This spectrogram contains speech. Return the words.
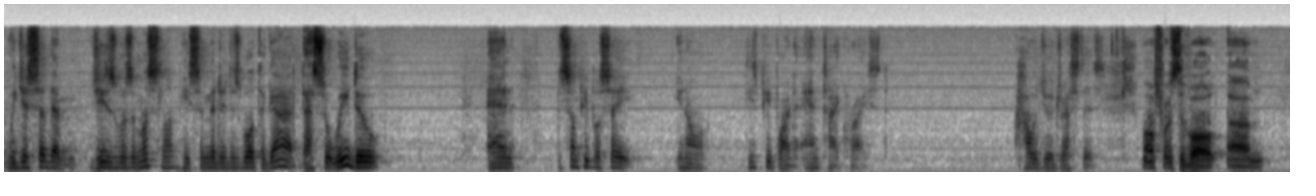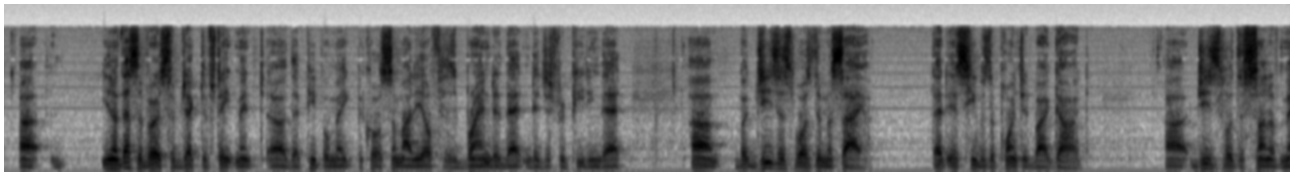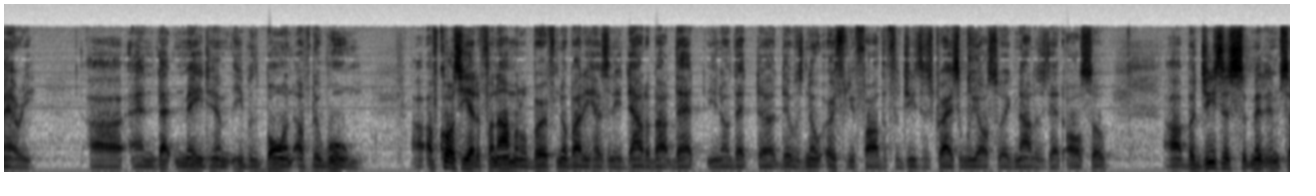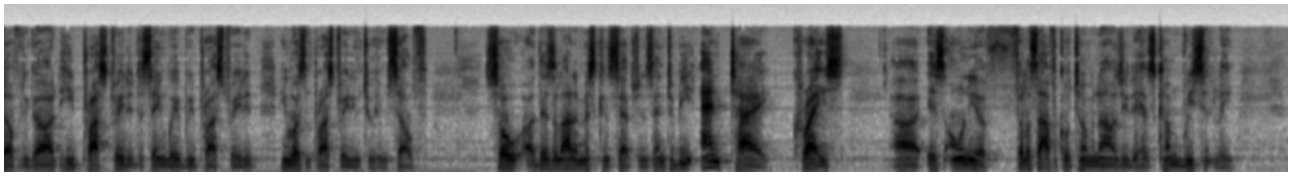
we just said that Jesus was a Muslim. He submitted his will to God. That's what we do. And some people say, you know, these people are the Antichrist. How would you address this? Well, first of all, um, uh, you know, that's a very subjective statement uh, that people make because somebody else has branded that and they're just repeating that. Um, but Jesus was the Messiah. That is, he was appointed by God. Uh, Jesus was the son of Mary, uh, and that made him, he was born of the womb. Uh, of course, he had a phenomenal birth. Nobody has any doubt about that. You know, that uh, there was no earthly father for Jesus Christ, and we also acknowledge that also. Uh, but Jesus submitted himself to God. He prostrated the same way we prostrated. He wasn't prostrating to himself. So uh, there's a lot of misconceptions. And to be anti Christ uh, is only a philosophical terminology that has come recently.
